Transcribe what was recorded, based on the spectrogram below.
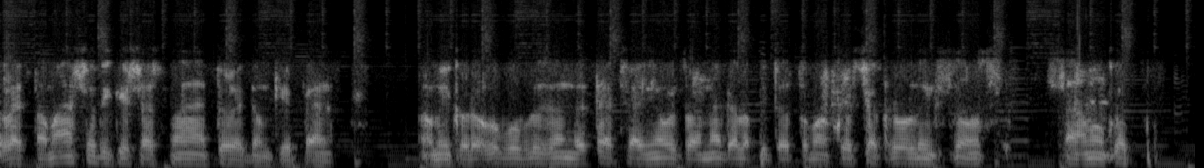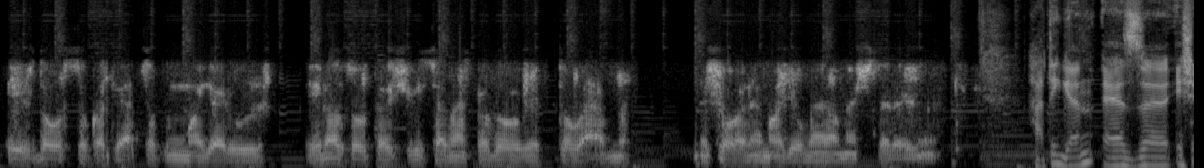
lett a második, és aztán hát tulajdonképpen amikor a Hobo Blues Endet 78-ban megalapítottam, akkor csak Rolling Stones számokat és dorszokat játszottunk magyarul. Én azóta is viszem ezt a dolgot tovább, és soha nem hagyom el a mestereimet. Hát igen, ez, és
